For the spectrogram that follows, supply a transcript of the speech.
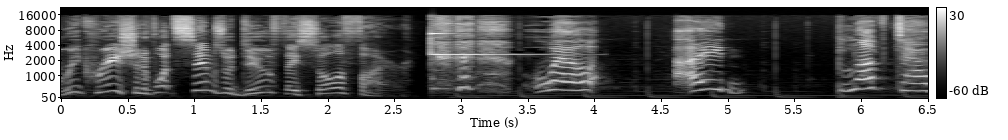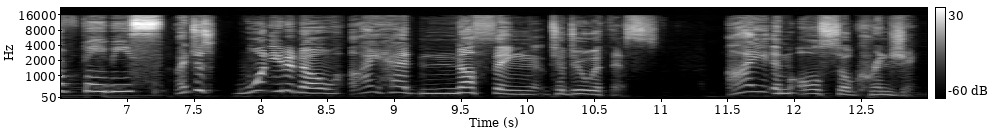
A recreation of what Sims would do if they saw a fire. Well, I'd love to have babies. I just want you to know I had nothing to do with this. I am also cringing.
